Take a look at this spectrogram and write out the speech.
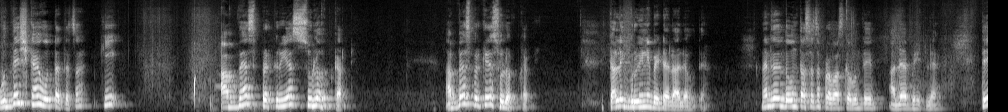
उद्देश काय होता त्याचा? की अभ्यास प्रक्रिया सुलभ करणे. अभ्यास प्रक्रिया सुलभ करणे. काल एक गृहिणी भेटायला आल्या होत्या. नंतर दोन तासाचा प्रवास करून ते आल्या भेटल्या. ते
